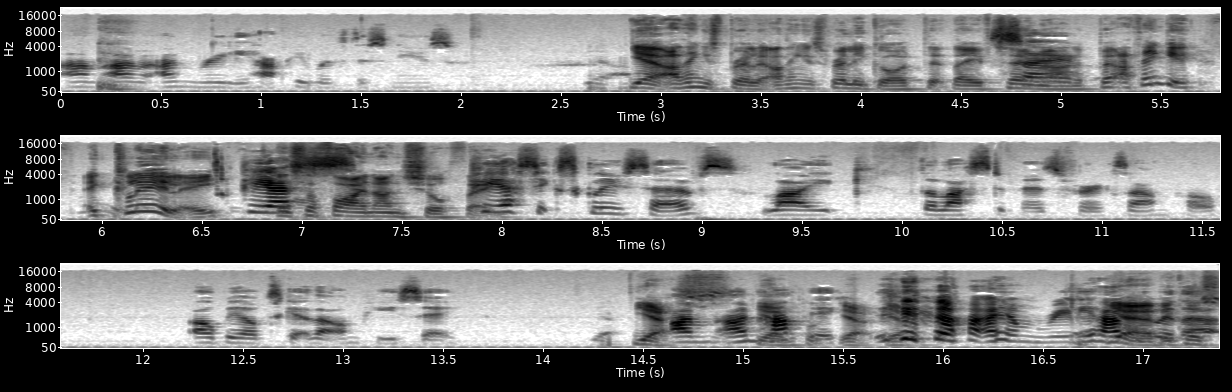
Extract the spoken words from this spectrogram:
I'm, I'm I'm really happy with this news. Yeah, I think it's brilliant. I think it's really good that they've turned So- around. But I think it, it clearly it's a financial thing. PS exclusives like The Last of Us, for example, I'll be able to get that on PC. Yes, I'm I'm yeah, happy. Yeah, yeah. I am really happy yeah, with because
